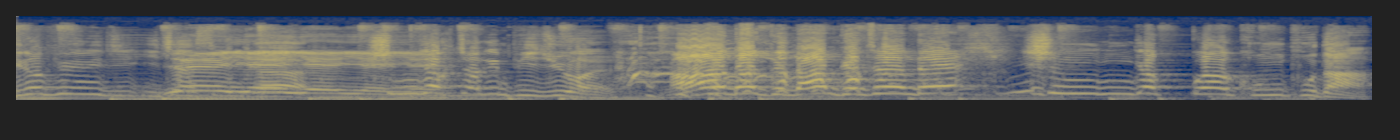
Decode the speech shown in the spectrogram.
그 이런 표현이 지- 있지 예, 않습니까? 예, 예, 예, 충격적인 비주얼. 아난난 괜찮은데? 충격과 공포다.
